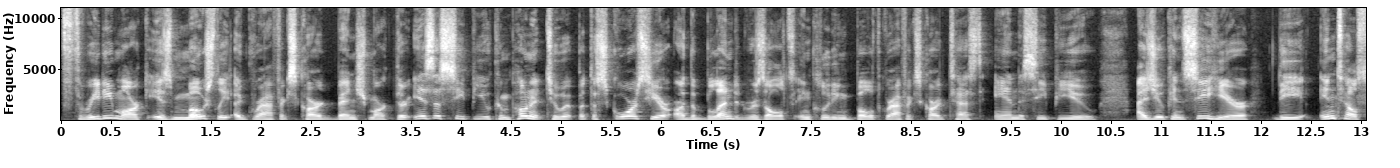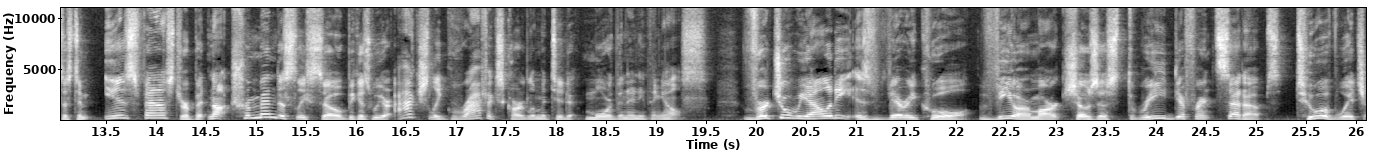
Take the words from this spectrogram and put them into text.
3D Mark is mostly a graphics card benchmark. There is a CPU component to it, but the scores here are the blended results, including both graphics card test and the CPU. As you can see here, the Intel system is faster, but not tremendously so because we are actually graphics card limited more than anything else. Virtual reality is very cool. VR Mark shows us three different setups, two of which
